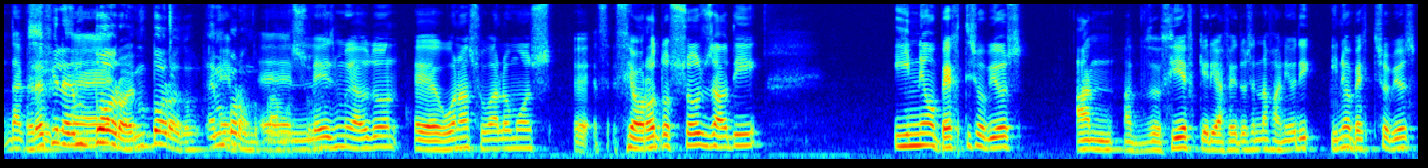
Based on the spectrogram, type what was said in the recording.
Εντάξει, Ρε φίλε, ε, δεν μπορώ, δεν μπορώ το, δεν Ε, μπορώ το ε, πράγμα σου. Λέεις μου για τούτον, ε, εγώ να σου βάλω όμως, ε, θε- θεωρώ το Σόουζα ότι είναι ο παίχτης ο οποίος, αν, αν του δοθεί ευκαιρία φέτος, να φανεί ότι είναι ο παίχτης ο οποίος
